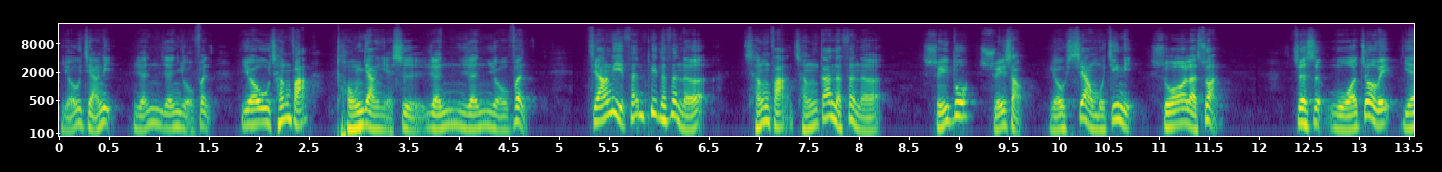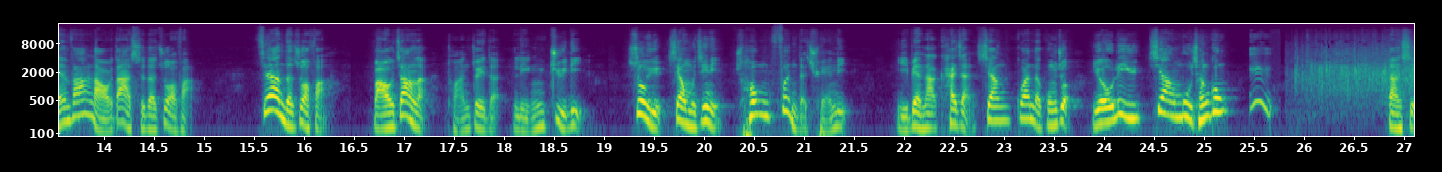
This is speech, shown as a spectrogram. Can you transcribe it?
有奖励人人有份，有惩罚同样也是人人有份。奖励分配的份额，惩罚承担的份额，谁多谁少由项目经理说了算。这是我作为研发老大时的做法。这样的做法保障了团队的凝聚力，授予项目经理充分的权利，以便他开展相关的工作，有利于项目成功。嗯，但是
